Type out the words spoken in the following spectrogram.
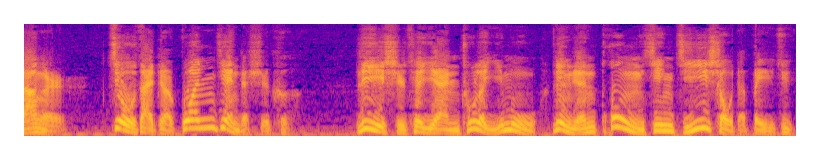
然而，就在这关键的时刻，历史却演出了一幕令人痛心疾首的悲剧。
